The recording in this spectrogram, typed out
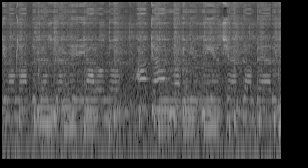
thinking I'm not the best friend. Hey, I don't know. I've got nothing. Give me a chance. I'm better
